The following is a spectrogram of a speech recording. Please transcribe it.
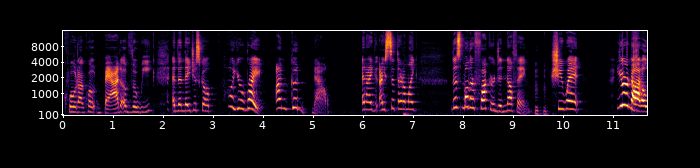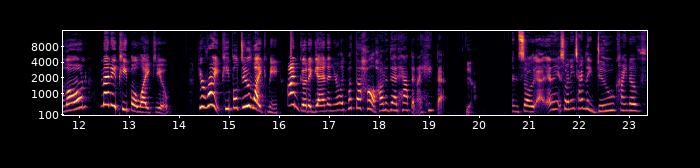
quote unquote bad of the week and then they just go oh you're right i'm good now and i i sit there and i'm like this motherfucker did nothing. She went you're not alone. Many people like you. You're right. People do like me. I'm good again. And you're like what the hell? How did that happen? I hate that. Yeah. and so and so anytime they do kind of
